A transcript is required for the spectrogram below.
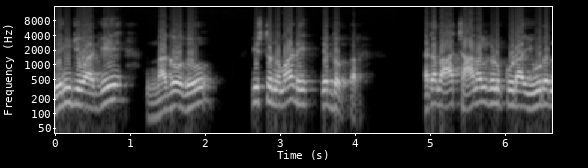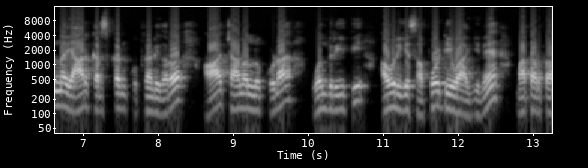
ವ್ಯಂಗ್ಯವಾಗಿ ನಗೋದು, ಇಷ್ಟನ್ನು ಮಾಡಿ ಎದ್ದೋಗ್ತಾರೆ. ಯಾಕಂದ್ರೆ ಆ ಚಾನಲ್ಗಳು ಕೂಡ ಇವರನ್ನ ಯಾರು ಕರ್ಸ್ಕೊಂಡು ಕುತ್ಕೊಂಡಿದಾರೋ ಆ ಚಾನಲ್ ಕೂಡ ಒಂದು ರೀತಿ ಅವರಿಗೆ ಸಪೋರ್ಟಿವ್ ಆಗಿನೇ ಮಾತಾಡ್ತಾ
